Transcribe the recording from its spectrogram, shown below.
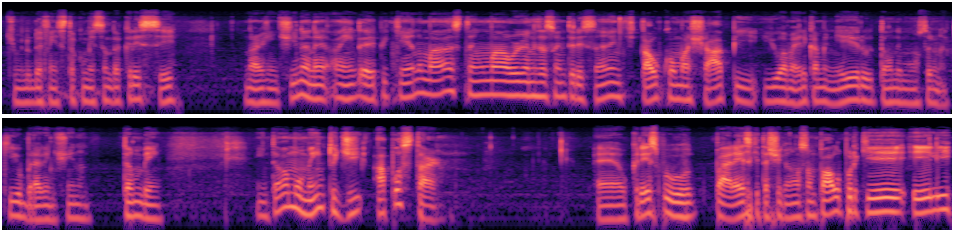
o time do Defensa está começando a crescer na Argentina, né? Ainda é pequeno, mas tem uma organização interessante, tal como a Chape e o América Mineiro estão demonstrando aqui, o Bragantino também. Então é o momento de apostar. É, o Crespo parece que está chegando ao São Paulo porque ele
